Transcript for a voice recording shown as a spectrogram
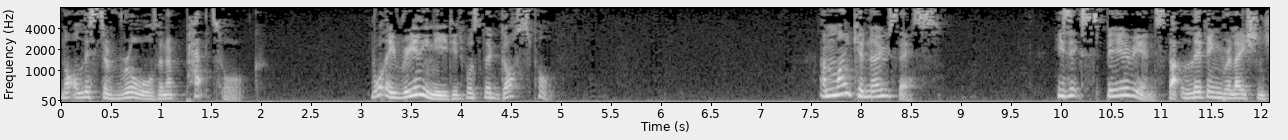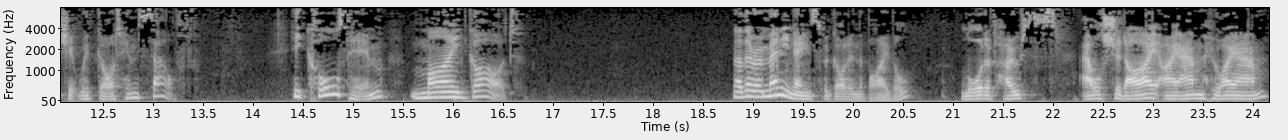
not a list of rules and a pep talk. What they really needed was the gospel. And Micah knows this. He's experienced that living relationship with God himself. He calls him my God. Now there are many names for God in the Bible. Lord of hosts, El Shaddai, I am who I am.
